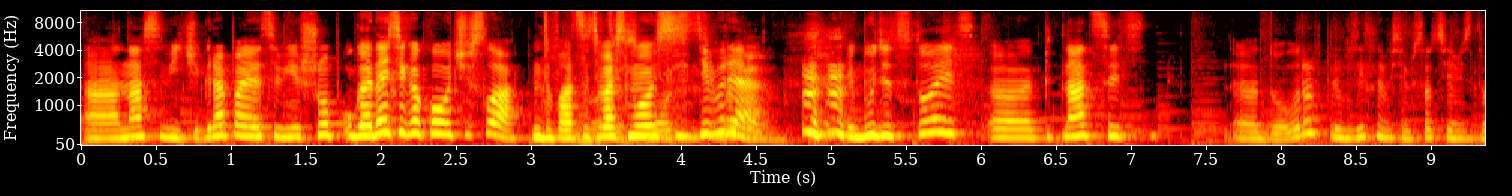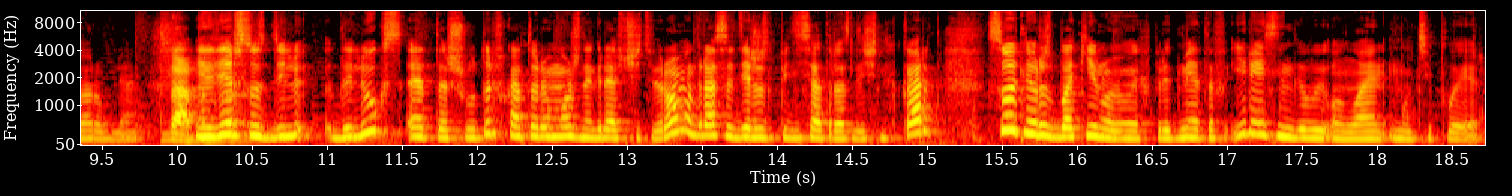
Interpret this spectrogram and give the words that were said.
а, на Switch. Игра появится в eShop. Угадайте, какого числа? 28, 28 сентября. И будет стоить 15 э, Э, долларов, приблизительно 872 рубля. Да, Inversus Deluxe — это шутер, в который можно играть в четвером. Игра содержит 50 различных карт, сотню разблокируемых предметов и рейтинговый онлайн-мультиплеер.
